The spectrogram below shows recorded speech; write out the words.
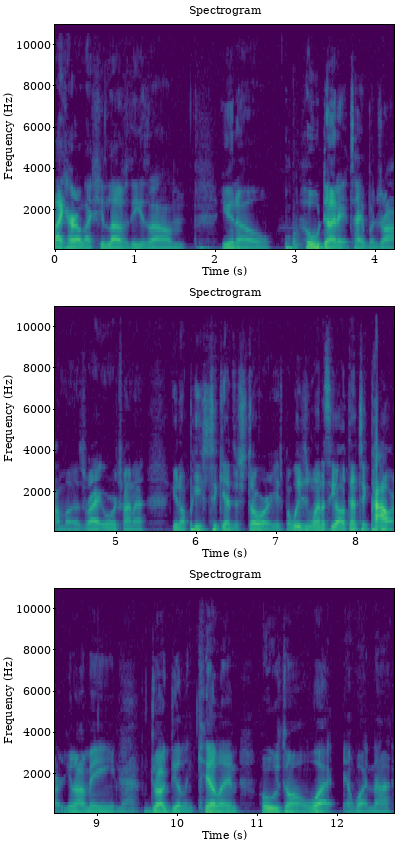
like her, like she loves these, um, you know, who done it type of dramas, right? Or we're trying to, you know, piece together stories, but we just want to see authentic power. You know what I mean? Right. Drug dealing, killing, who's doing what and whatnot.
